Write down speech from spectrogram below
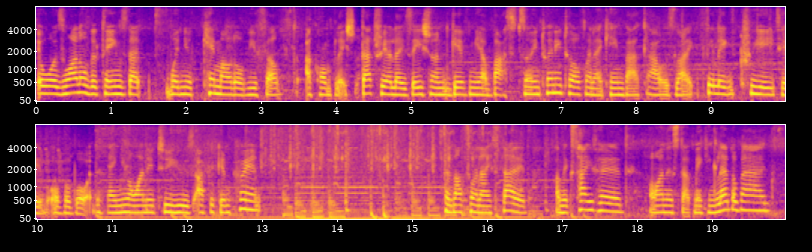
It was one of the things that when you came out of, you felt accomplished. That realization gave me a boost. So in 2012, when I came back, I was like feeling creative overboard. I knew I wanted to use African print. And that's when I started. I'm excited. I want to start making leather bags.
